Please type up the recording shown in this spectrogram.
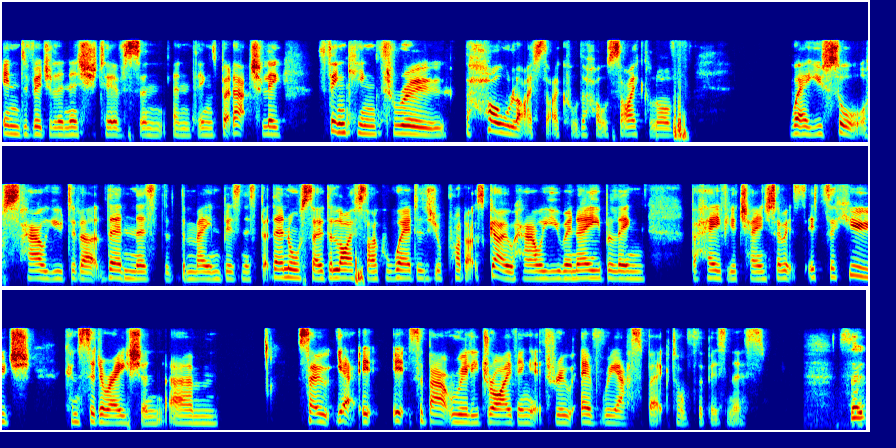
individual initiatives and and things, but actually thinking through the whole life cycle, the whole cycle of where you source, how you develop. Then there's the, the main business, but then also the life cycle. Where does your products go? How are you enabling behavior change? So it's it's a huge consideration. Um, so yeah, it, it's about really driving it through every aspect of the business. So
